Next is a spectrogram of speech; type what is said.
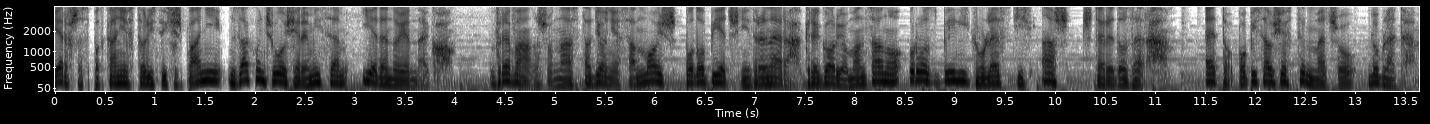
Pierwsze spotkanie w stolicy Hiszpanii zakończyło się remisem 1 do 1. W rewanżu na stadionie San Moix podopieczni trenera Gregorio Manzano rozbili królewskich aż 4 do 0. Eto popisał się w tym meczu dubletem.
